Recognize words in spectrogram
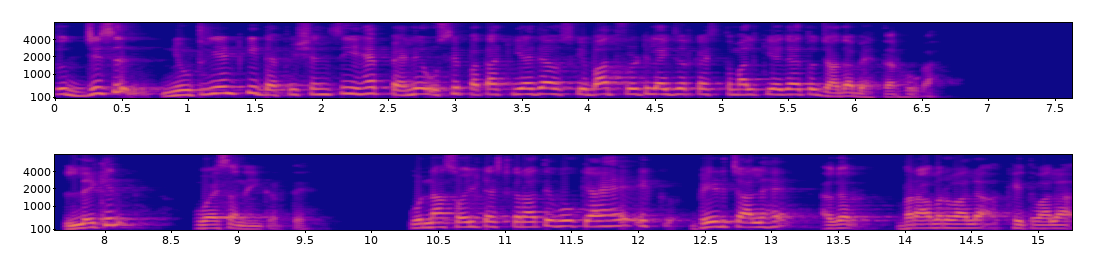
तो जिस न्यूट्रिएंट की डेफिशिएंसी है, पहले उसे पता किया जाए, उसके बाद फर्टिलाइज़र का इस्तेमाल किया जाए तो ज़्यादा बेहतर होगा। लेकिन वो ऐसा नहीं करते। वो ना सॉइल टेस्ट कराते, वो क्या है, एक भेड़ चाल है। अगर बराबर वाला, खेत वाला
